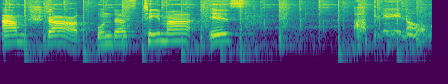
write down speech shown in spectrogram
am Start und das Thema ist Ablehnung.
